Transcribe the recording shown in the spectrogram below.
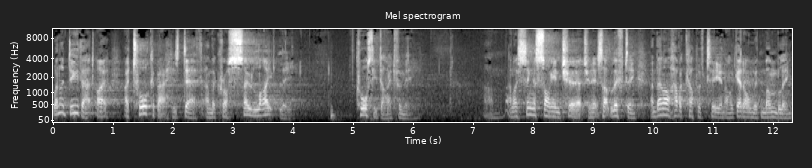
when I do that, I, I talk about his death and the cross so lightly. Of course, he died for me and I sing a song in church and it's uplifting, and then I'll have a cup of tea and I'll get on with mumbling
